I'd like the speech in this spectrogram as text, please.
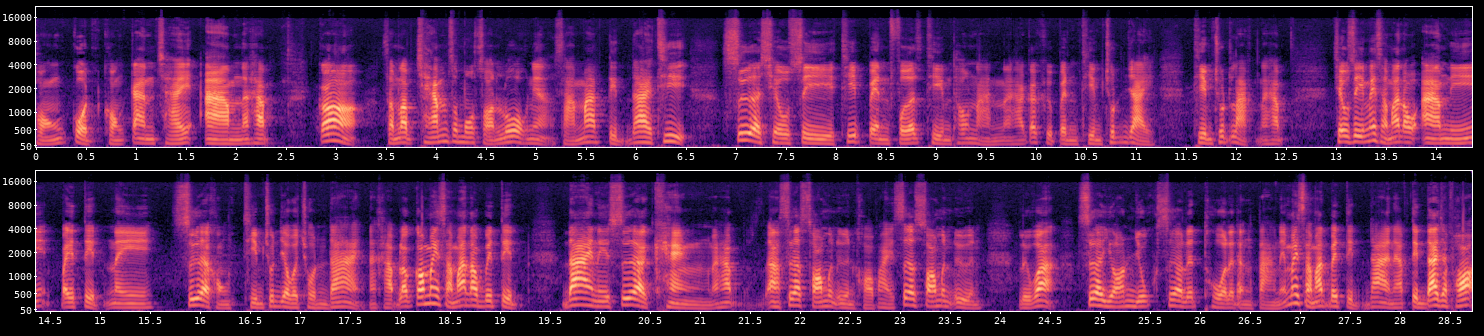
ของกฎของการใช้ ARM นะครับ ก็สำหรับแชมป์สโมสรโลกเนี่ยสามารถติดได้ที่เสื้อเชลซีที่เป็น First Team เท่านั้นนะฮะก็คือเป็นทีมชุดใหญ่ทีมชุดหลักนะครับ ชลซีไม่สามารถเอาอาร์มนี้ไปติดในเสื้อของทีมชุดเยาวชนได้นะครับแล้วก็ไม่สามารถเอาไปติดได้ในเสื้อแข่งนะครับเสื้อซ้อมอื่นๆ ขออภัยเสื้อซ้อมอื่นๆ หรือว่าเสื้อย้อนยุคเสื้อเลตโทอะไรต่างๆเนี่ยไม่สามารถไปติดได้นะครับ ติดได้เฉพาะ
